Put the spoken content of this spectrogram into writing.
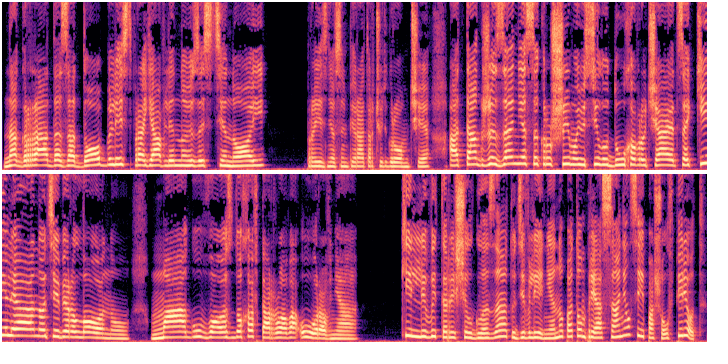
«Награда за доблесть, проявленную за стеной!» произнес император чуть громче, а также за несокрушимую силу духа вручается Килиану Тиберлону, магу воздуха второго уровня. Килли вытаращил глаза от удивления, но потом приосанился и пошел вперед.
